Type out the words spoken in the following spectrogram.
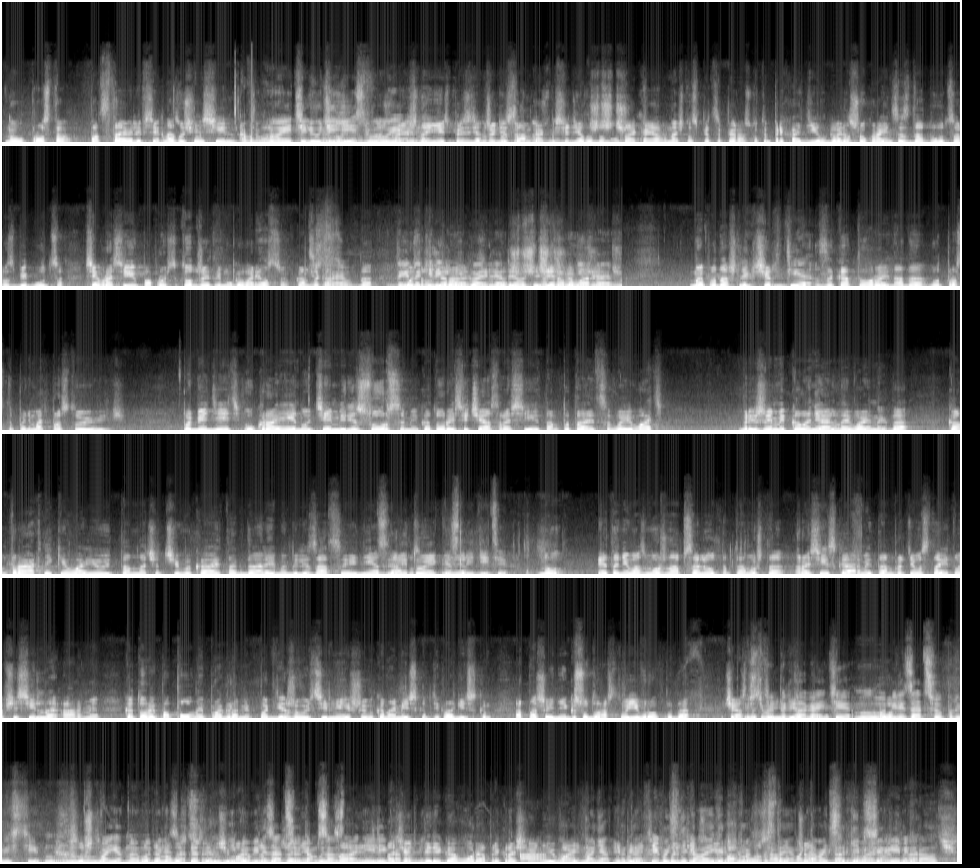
ну, просто подставили всех нас очень сильно. Но эти люди есть, вы уверены? Конечно, есть. Президент же не сам как бы сидел и думал, дай-ка я начну спецоперацию. Кто-то приходил, говорил, что украинцы сдадутся, разбегутся, все в Россию попросят. Кто же это ему говорил все, в конце Не знаю. концов? Да, Да и Пусть на телевидении говорили, да. Андрей Иванович, Здесь мы не говорили. знаем. Мы подошли к черте, за которой надо вот просто понимать простую вещь. Победить Украину теми ресурсами, которые сейчас Россия там пытается воевать в режиме колониальной войны, да? Контрактники воюют, там, значит, ЧВК и так далее, мобилизации нет. За да, риторикой нет. следите. Ну, это невозможно абсолютно, потому что российская армия, там противостоит вообще сильная армия, которая по полной программе поддерживает сильнейшее в экономическом, технологическом отношении государство Европы, да, в То частности. есть вы предлагаете Америка. Вот. мобилизацию провести, Слушайте, военную вот я могу мобилизацию, сказать следующее. не мобилизацию там вы сознания или Начать экономики? переговоры о прекращении А, войны понятно, и да. перейти Вы к с Николаем Игоревичем это постоянно. Давайте, да, Сергей. Сергей Михайлович.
